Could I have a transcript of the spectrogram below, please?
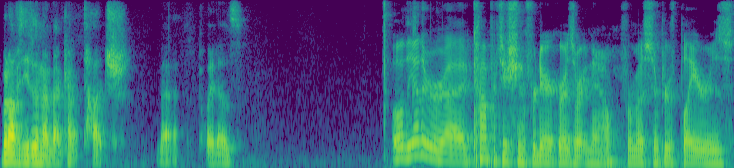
but obviously he doesn't have that kind of touch that Clay does. Well, the other uh, competition for Derrick Rose right now for most improved player is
